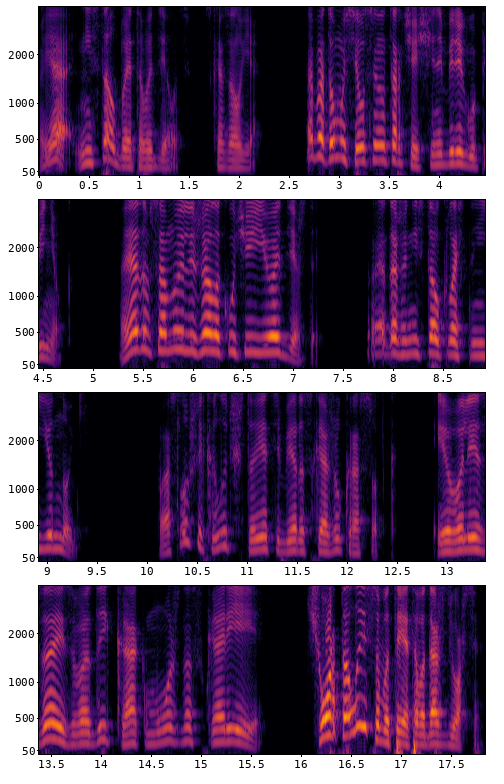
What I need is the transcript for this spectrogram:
я не стал бы этого делать», — сказал я. А потом уселся на торчащий на берегу пенек. Рядом со мной лежала куча ее одежды. Но я даже не стал класть на нее ноги. Послушай-ка лучше, что я тебе расскажу, красотка. И вылезай из воды как можно скорее. Черта лысого ты этого дождешься!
